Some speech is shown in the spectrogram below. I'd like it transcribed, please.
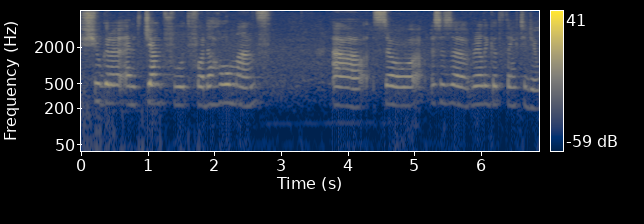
sugar and junk food for the whole month. Uh, so this is a really good thing to do.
